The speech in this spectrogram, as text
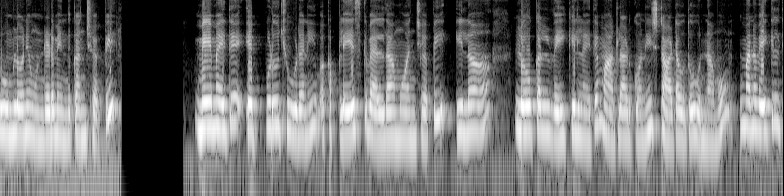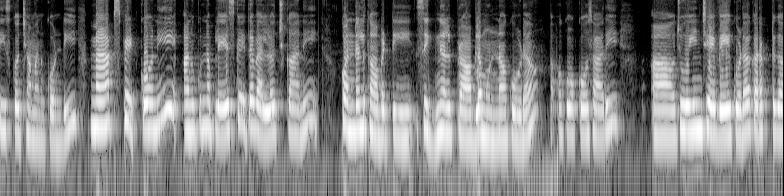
రూమ్లోనే ఉండడం ఎందుకని చెప్పి మేమైతే ఎప్పుడూ చూడని ఒక ప్లేస్కి వెళ్దాము అని చెప్పి ఇలా లోకల్ వెహికల్ని అయితే మాట్లాడుకొని స్టార్ట్ అవుతూ ఉన్నాము. మన వెహికల్ తీసుకొచ్చామనుకోండి మ్యాప్స్ పెట్టుకొని అనుకున్న ప్లేస్కి అయితే వెళ్ళొచ్చు కానీ కొండలు కాబట్టి సిగ్నల్ ప్రాబ్లం ఉన్నా కూడా ఒక్కొక్కసారి చూయించే వే కూడా కరెక్ట్గా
